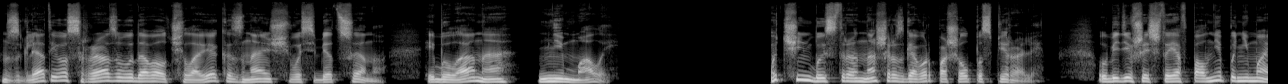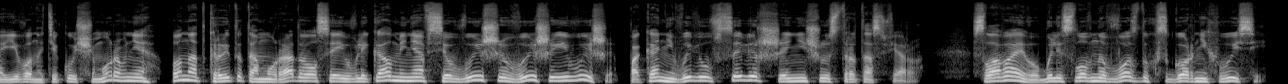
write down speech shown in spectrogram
Взгляд его сразу выдавал человека, знающего себе цену, и была она немалой. Очень быстро наш разговор пошел по спирали. Убедившись, что я вполне понимаю его на текущем уровне, он открыто тому радовался и увлекал меня все выше, выше и выше, пока не вывел в совершеннейшую стратосферу. Слова его были словно воздух с горних высей,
